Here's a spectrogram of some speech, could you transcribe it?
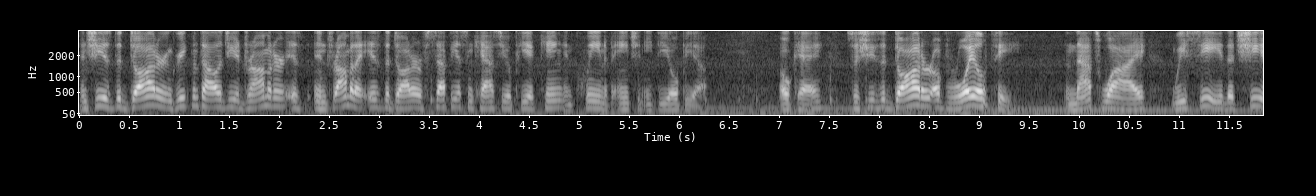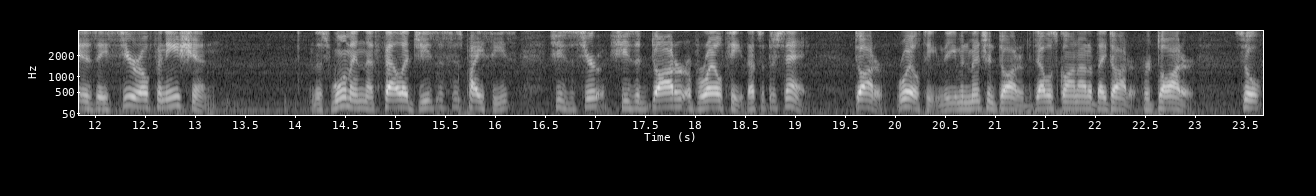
and she is the daughter in Greek mythology. Andromeda is Andromeda is the daughter of Cepheus and Cassiopeia, king and queen of ancient Ethiopia. Okay, so she's a daughter of royalty, and that's why we see that she is a Syrophoenician. This woman that fell at Jesus' Pisces, she's a Syro, she's a daughter of royalty. That's what they're saying. Daughter, royalty. They even mentioned daughter. The devil's gone out of thy daughter, her daughter. So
